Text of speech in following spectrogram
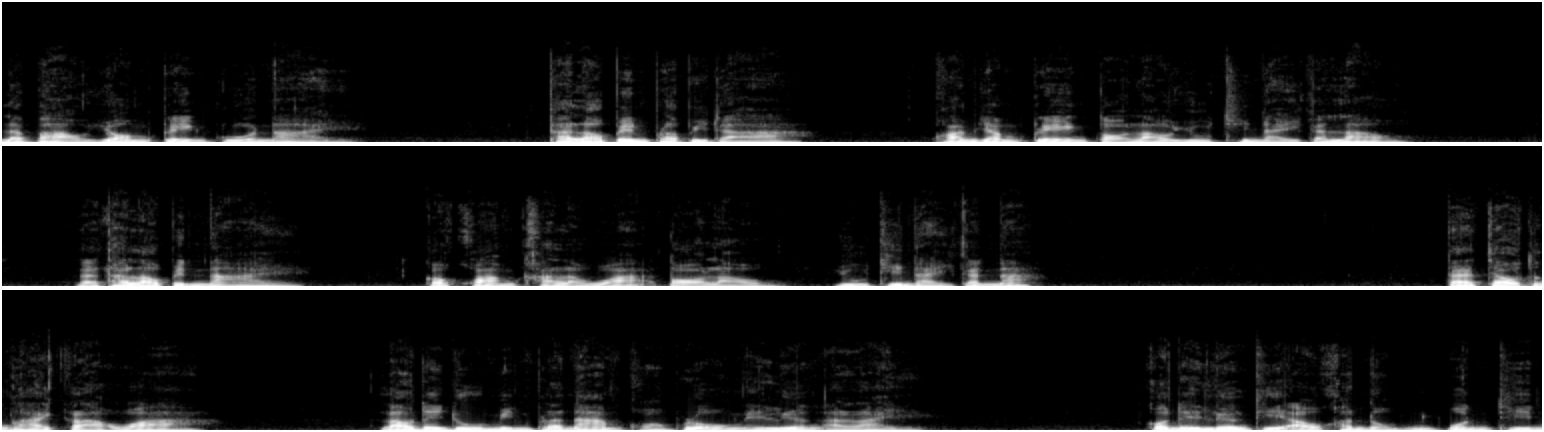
และบ่าวย่อมเกรงกลัวนาย ถ้าเราเป็นพระบิดา ความยำเกรงต่อเราอยู่ที่ไหนกันเล่า และถ้าเราเป็นนาย ก็ความคารวะต่อเราอยู่ที่ไหนกันนะ แต่เจ้าทั้งหลายกล่าวว่า เราได้ดูหมิ่นพระนามของพระองค์ในเรื่องอะไร ก็ในเรื่องที่เอาขนมมนทิน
